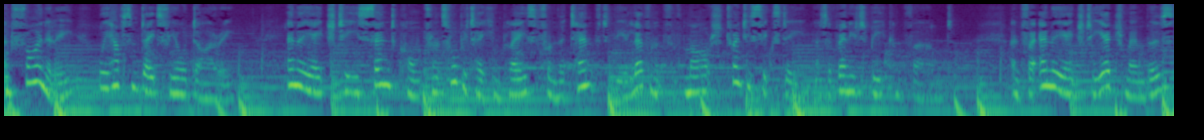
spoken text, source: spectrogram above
And finally, we have some dates for your diary. NAHT's SEND conference will be taking place from the 10th to the 11th of March 2016 at a venue to be confirmed. And for NAHT Edge members,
